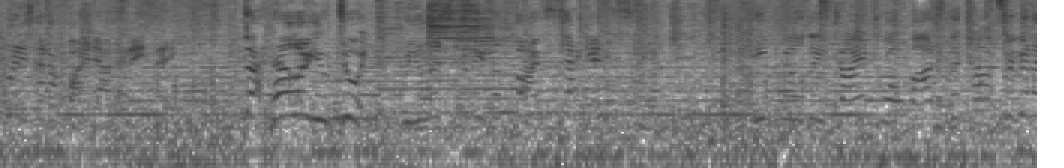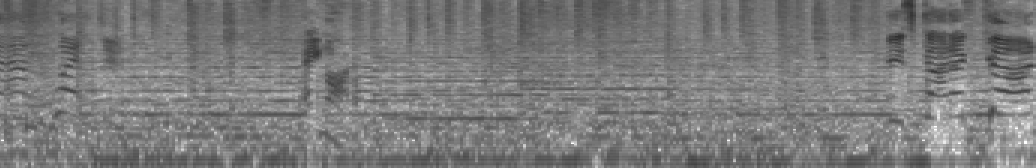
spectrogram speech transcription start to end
Nobody's gonna find out anything. The hell are you doing? Will you listen to me for five seconds? Keep building giant robots. The cops are gonna ask questions. Hang on. Got a gun.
